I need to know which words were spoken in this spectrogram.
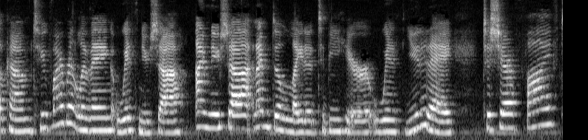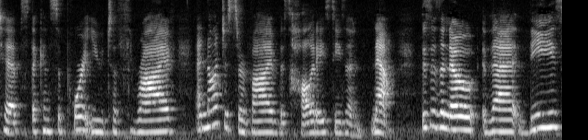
Welcome to Vibrant Living with Nusha. I'm Nusha and I'm delighted to be here with you today to share five tips that can support you to thrive and not just survive this holiday season. Now, this is a note that these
